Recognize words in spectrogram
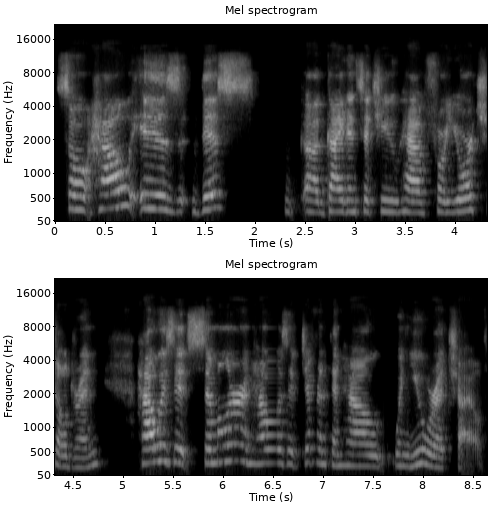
So how is this uh, guidance that you have for your children how is it similar and how is it different than how when you were a child?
